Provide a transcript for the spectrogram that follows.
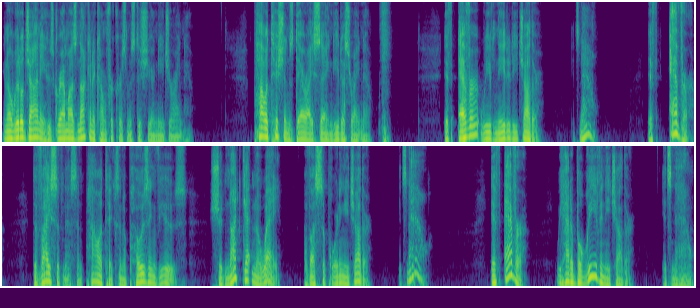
You know, little Johnny, whose grandma's not going to come for Christmas this year, needs you right now. Politicians, dare I say, need us right now. If ever we've needed each other, it's now. If ever divisiveness and politics and opposing views should not get in the way of us supporting each other, it's now. If ever we had to believe in each other, it's now.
